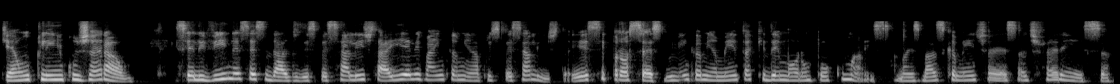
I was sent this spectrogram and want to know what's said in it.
que é um clínico geral. Se ele vir necessidade de especialista, aí ele vai encaminhar para o especialista. Esse processo do encaminhamento é que demora um pouco mais, mas basicamente é essa a diferença.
